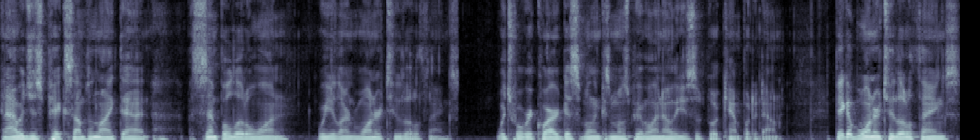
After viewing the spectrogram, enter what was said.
And I would just pick something like that, a simple little one where you learn one or two little things, which will require discipline because most people I know that use this book can't put it down. Pick up one or two little things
